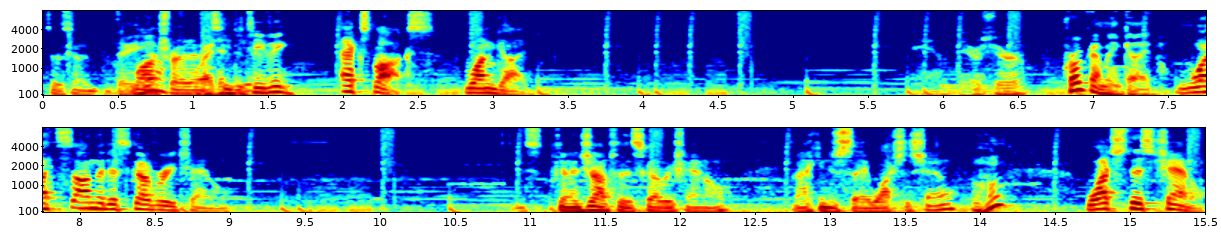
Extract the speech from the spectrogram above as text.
So it's going to launch right, right into TV. TV. Xbox, one guide. And there's your programming guide. What's on the Discovery Channel? It's going to jump to the Discovery Channel, and I can just say, watch this channel. Mm -hmm. Watch this channel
